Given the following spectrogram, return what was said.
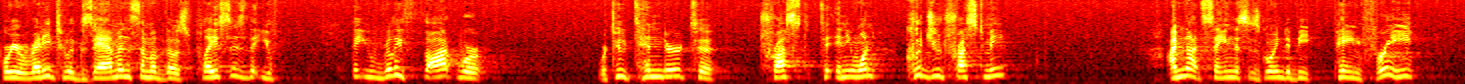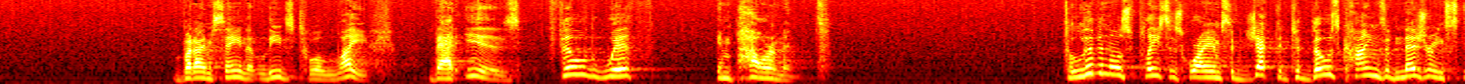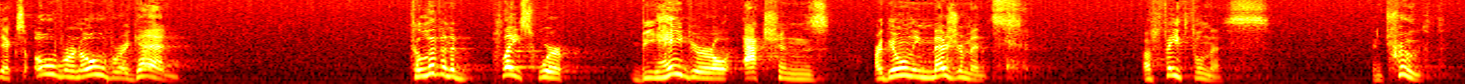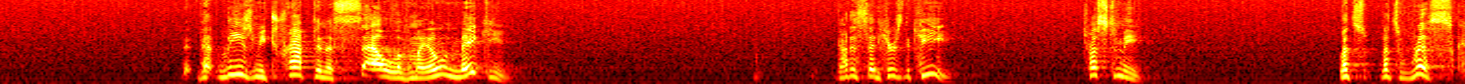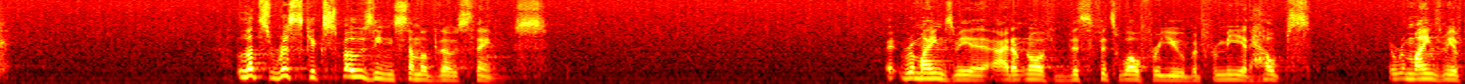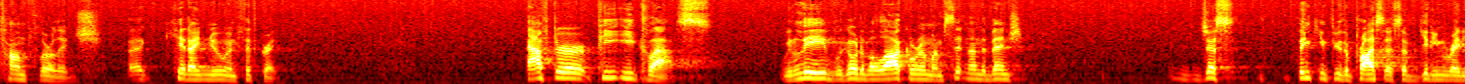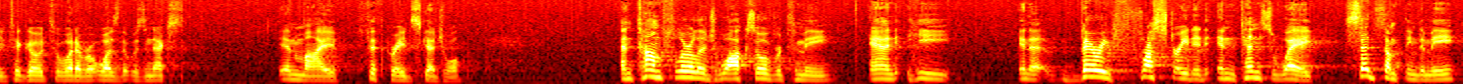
Where you're ready to examine some of those places that you, that you really thought were, were too tender to trust to anyone? Could you trust me? I'm not saying this is going to be pain free, but I'm saying it leads to a life that is filled with empowerment to live in those places where I am subjected to those kinds of measuring sticks over and over again. To live in a place where behavioral actions are the only measurements of faithfulness and truth. That leaves me trapped in a cell of my own making. God has said, here's the key Trust me. Let's, let's risk. Let's risk exposing some of those things. It reminds me, I don't know if this fits well for you, but for me it helps. It reminds me of Tom Flurlage, a kid I knew in fifth grade. After PE class, we leave, we go to the locker room, I'm sitting on the bench, just thinking through the process of getting ready to go to whatever it was that was next in my fifth grade schedule. And Tom Flerledge walks over to me and he, in a very frustrated, intense way, said something to me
